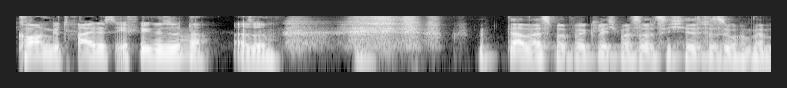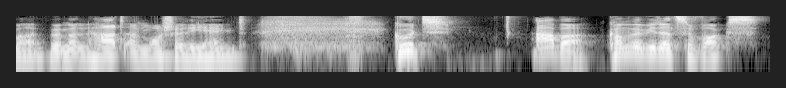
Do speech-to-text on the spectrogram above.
Korn, Getreide ist eh viel gesünder. Also da weiß man wirklich, man soll sich Hilfe suchen, wenn man, wenn man hart an Moncherie hängt. Gut. Aber kommen wir wieder zu Vox.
